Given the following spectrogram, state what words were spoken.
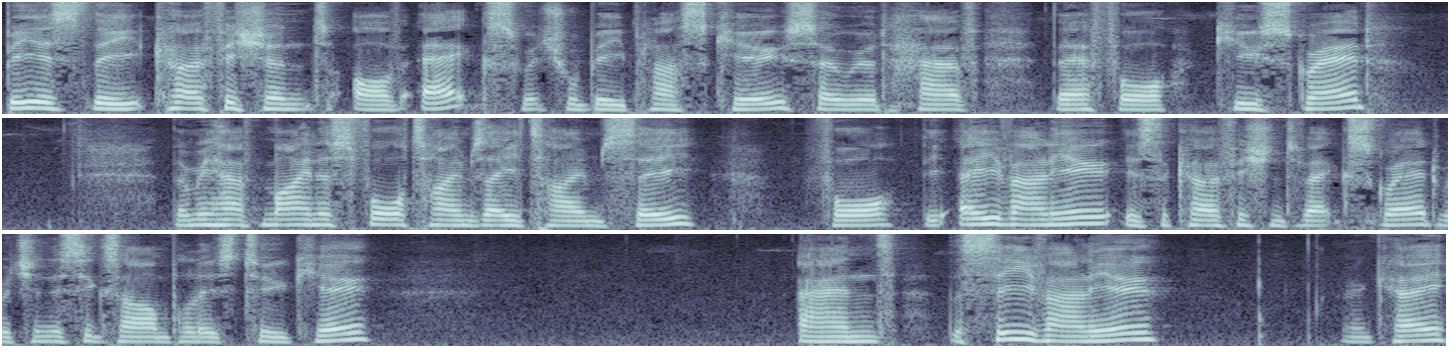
b is the coefficient of x, which will be plus q, so we would have therefore q squared. Then we have minus 4 times a times c, for the a value is the coefficient of x squared, which in this example is 2q, and the c value, okay,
